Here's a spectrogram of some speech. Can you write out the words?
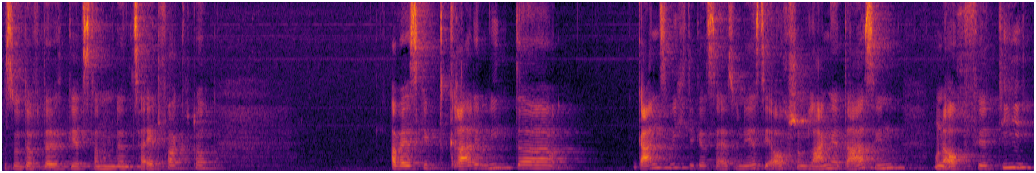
also da geht es dann um den Zeitfaktor aber es gibt gerade im Winter ganz wichtige Saisoniers, die auch schon lange da sind und auch für die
